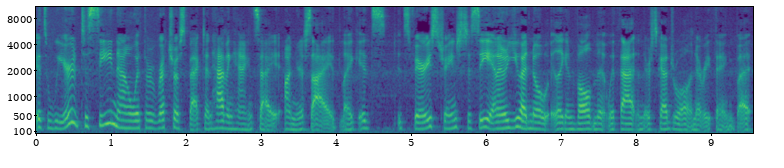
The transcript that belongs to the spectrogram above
it's weird to see now with the retrospect and having hindsight on your side. Like it's it's very strange to see. And I know you had no like involvement with that and their schedule and everything, but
